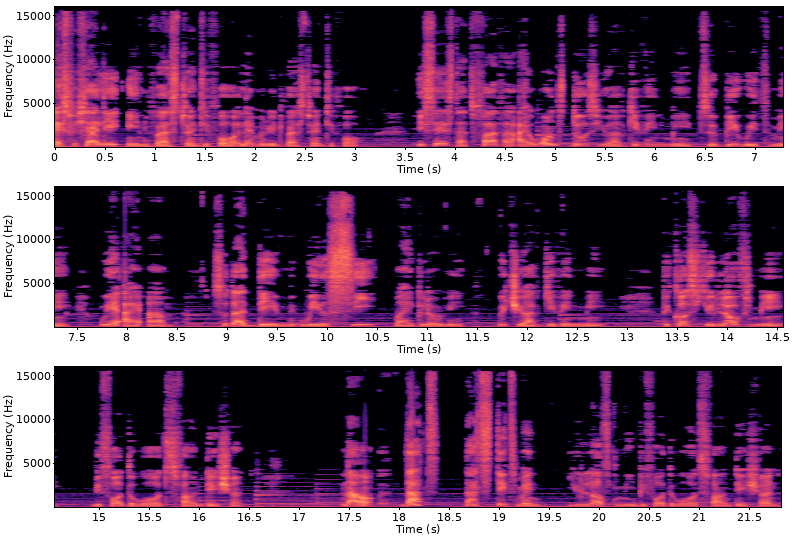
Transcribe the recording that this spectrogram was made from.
especially in verse 24, let me read verse 24. He says that, Father, I want those you have given me to be with me where I am, so that they will see my glory which you have given me, because you loved me before the world's foundation. Now, that that statement, you loved me before the world's foundation,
